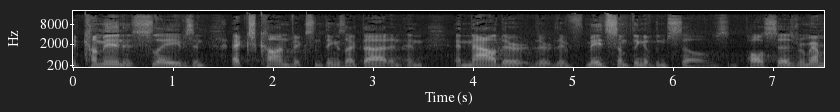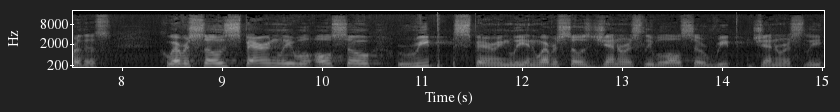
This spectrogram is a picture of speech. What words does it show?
had come in as slaves and ex convicts and things like that, and, and, and now they're, they're, they've made something of themselves. And Paul says, Remember this whoever sows sparingly will also reap sparingly, and whoever sows generously will also reap generously.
